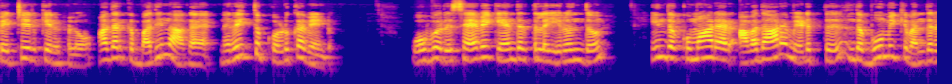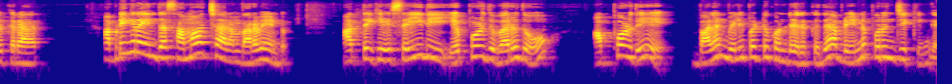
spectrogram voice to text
பெற்றிருக்கிறீர்களோ அதற்கு பதிலாக நிறைத்து கொடுக்க வேண்டும். ஒவ்வொரு சேவை கேந்திரத்தில் இருந்தும் இந்த குமாரர் அவதாரம் எடுத்து இந்த பூமிக்கு வந்திருக்கிறார். அப்படிங்கிற இந்த சமாச்சாரம் வர வேண்டும். அத்தகைய செய்தி எப்பொழுது வருதோ அப்பொழுதே பலன் வெளிப்பட்டு கொண்டு இருக்குது அப்படின்னு புரிஞ்சுக்குங்க.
